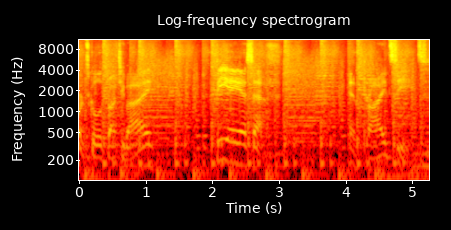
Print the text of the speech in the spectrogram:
Corn School is brought to you by BASF and Pride Seeds.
